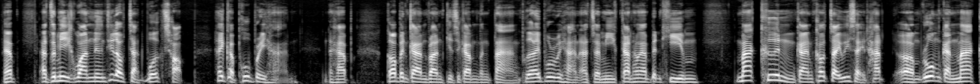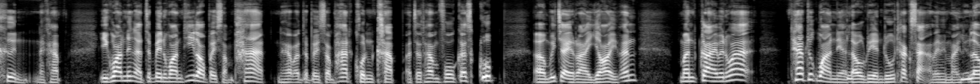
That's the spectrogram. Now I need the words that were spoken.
นะครับอาจจะมีอีกวันหนึ่งที่เราจัดเวิร์กช็อปให้กับผู้บริหารนะครับ ก็เป็นการ run กิจกรรมต่างๆ เพื่อให้ผู้บริหารอาจจะมีการทำงานเป็นทีมมากขึ้น การเข้าใจวิสัยทัศน์ร่วมกันมากขึ้นนะครับ อีกวันหนึ่งอาจจะเป็นวันที่เราไปสัมภาษณ์นะครับอาจจะไปสัมภาษณ์คนขับ อาจจะทำโฟกัสกลุ่มวิจัยรายย่อยเพราะฉะนั้น มันกลายเป็นว่าแทบทุกวันเนี่ยเราเรียนรู้ทักษะอะไรใหม่ๆหรือเรา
